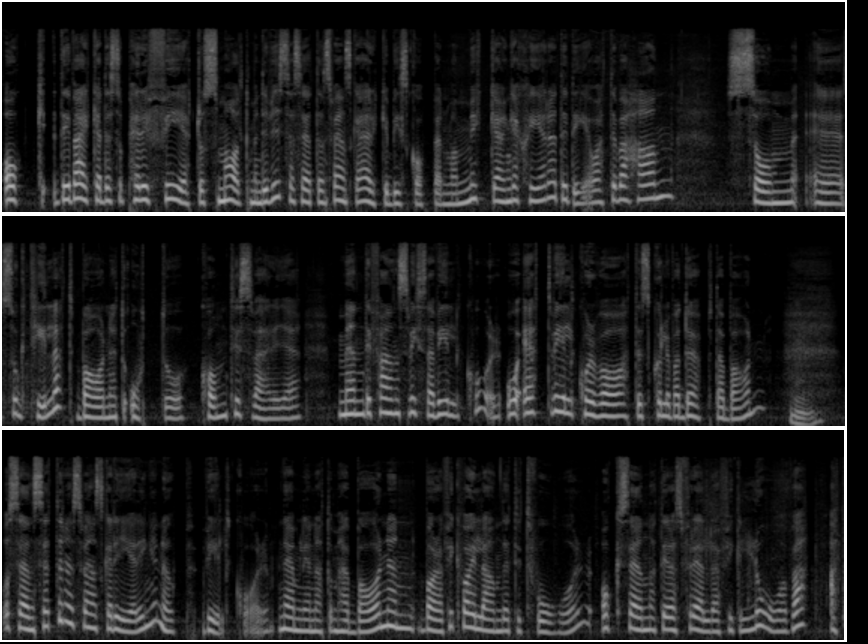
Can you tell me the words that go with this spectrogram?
Og Och det verkade så perifert og smalt men det visade seg at den svenske erkebiskopen var mye engagerad i det og at det var han som eh, såg till att barnet Otto kom til Sverige. Men det fanns vissa villkor och ett villkor var att det skulle vara döpta barn. Och sen sätter den svenska regeringen upp villkor, nämligen att de här barnen bara fick vara i landet i två år och sen att deras föräldrar fick lova att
